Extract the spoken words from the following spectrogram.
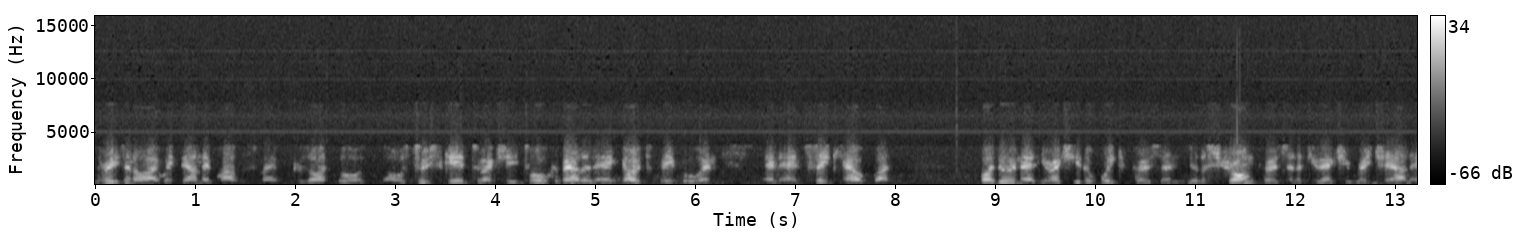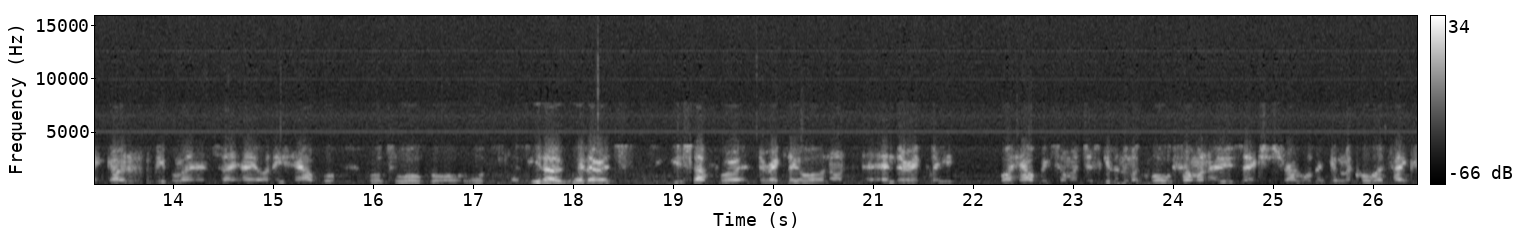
the reason I went down that path is because I thought I was too scared to actually talk about it and go to people and, and, and seek help. But by doing that, you're actually the weak person. You're the strong person if you actually reach out and go to people and, say, hey, I need help or, or talk or, or, you know, whether it's you suffer it directly or not indirectly by helping someone, just giving them a call, someone who's actually struggled, they give them a call. It takes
